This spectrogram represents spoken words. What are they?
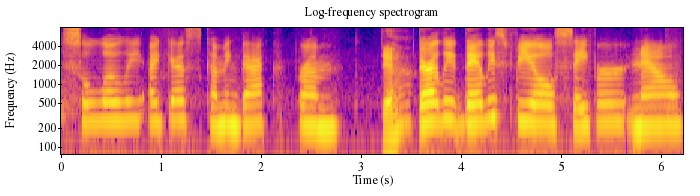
slowly, I guess, coming back from Yeah. they're at least they at least feel safer now.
